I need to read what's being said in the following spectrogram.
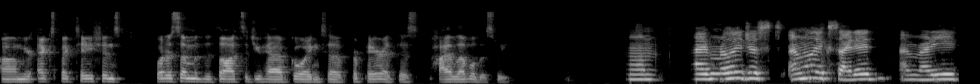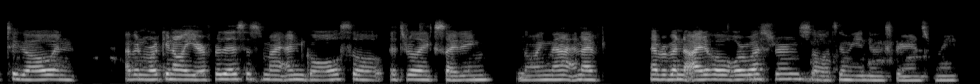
um, your expectations. What are some of the thoughts that you have going to prepare at this high level this week? I'm really just I'm really excited. I'm ready to go, and I've been working all year for this. This is my end goal, so it's really exciting knowing that. And I've never been to Idaho or Western, so it's gonna be a new experience for me.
